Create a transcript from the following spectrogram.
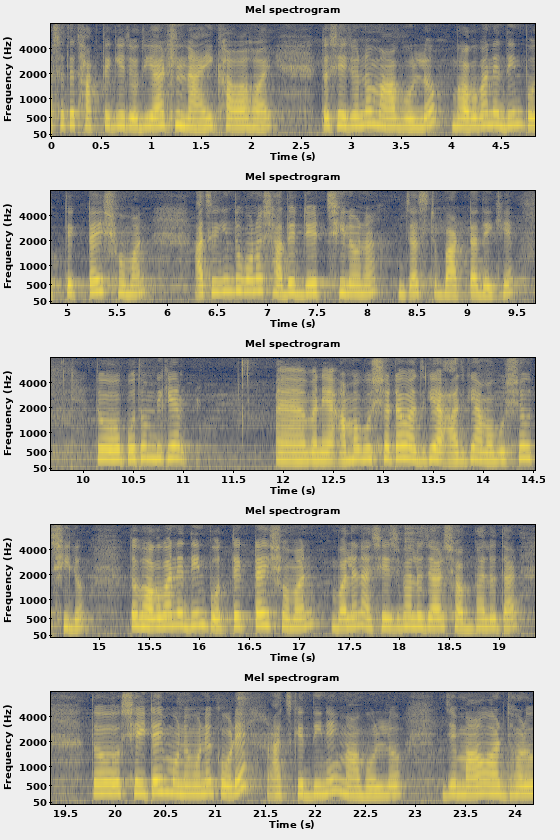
আশাতে থাকতে গিয়ে যদি আর নাই খাওয়া হয় তো সেই জন্য মা বলল, ভগবানের দিন প্রত্যেকটাই সমান। আজকে কিন্তু কোনো স্বাদের ডেট ছিল না জাস্ট বারটা দেখে। তো প্রথম দিকে মানে আমাবস্যাটাও আজকে আজকে আমাবস্যাও ছিল। তো ভগবানের দিন প্রত্যেকটাই সমান, বলে না, শেষ ভালো যার, সব ভালো তার। তো সেইটাই মনে মনে করে আজকের দিনেই মা বলল যে, মাও আর ধরো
